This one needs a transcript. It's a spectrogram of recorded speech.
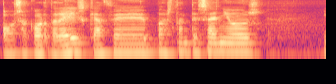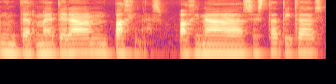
Os acordaréis que hace bastantes años internet eran páginas, páginas estáticas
